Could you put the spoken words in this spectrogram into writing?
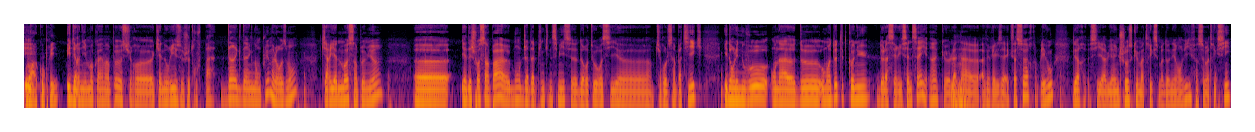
Et- on l'aura compris. Et dernier mot quand même un peu sur euh, Keanu Reeves, je trouve pas dingue dingue non plus malheureusement. Carrie Moss un peu mieux. Euh, Il y a des choix sympas. Euh, bon, Jada Pinkett Smith euh, de retour aussi, euh, un petit rôle sympathique. Et dans les nouveaux, on a deux, au moins deux têtes connues de la série Sensei, hein, que Lana euh, avait réalisé avec sa sœur, rappelez-vous. D'ailleurs, s'il y a bien une chose que Matrix m'a donné envie, enfin ce Matrix-ci,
